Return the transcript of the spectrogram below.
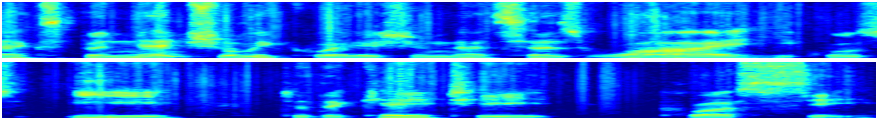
exponential equation, that says y equals e to the kt plus c.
